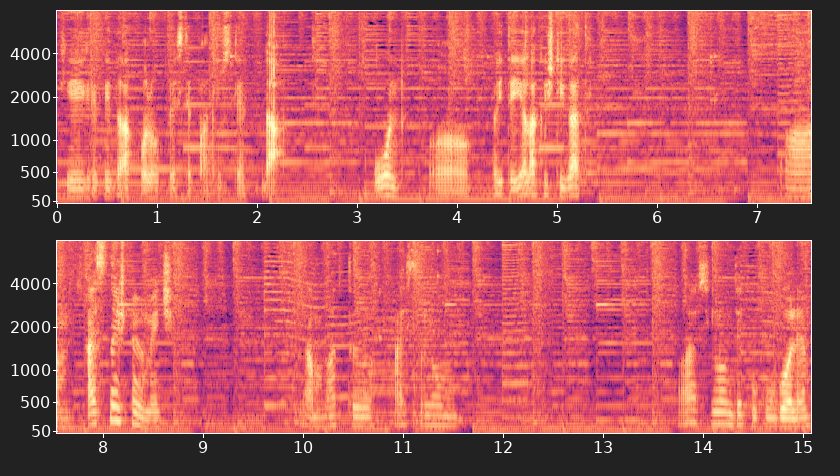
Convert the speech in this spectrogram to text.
Ok, cred că e de acolo, peste 400. Da. Bun. Uh, uite, el a câștigat. Uh, hai să dăm și noi un meci. Am luat... Uh, hai să luăm... Hai să luăm decu cu golem.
